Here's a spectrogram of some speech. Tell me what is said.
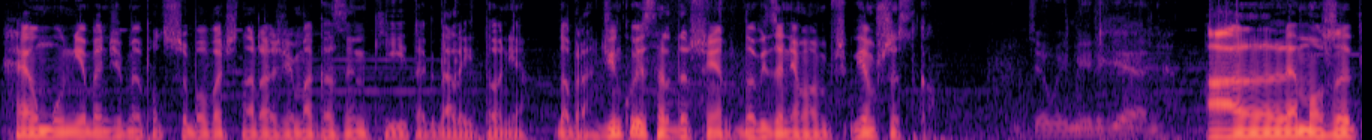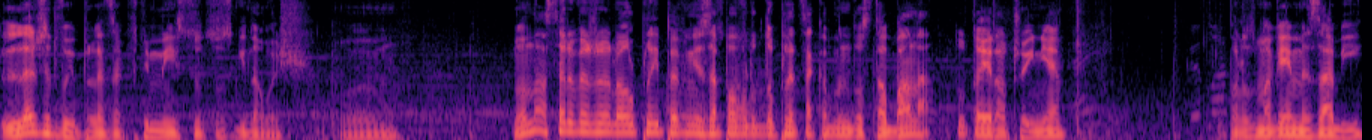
Hełmu nie będziemy potrzebować na razie, magazynki i tak dalej, to nie. Dobra, dziękuję serdecznie, do widzenia, mam, wiem wszystko. Ale może leży twój plecak w tym miejscu, co zginąłeś. Ym, No na serwerze roleplay pewnie za powrót do plecaka bym dostał bana. Tutaj raczej nie. Porozmawiajmy z Abi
